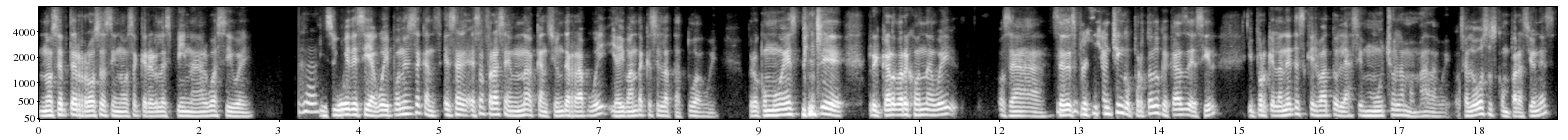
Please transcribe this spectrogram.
no aceptes rosas y no vas a querer la espina, algo así, güey. Y ese güey decía, güey, pones esa, esa, esa, frase en una canción de rap, güey, y hay banda que se la tatúa, güey. Pero como es pinche Ricardo Arjona, güey, o sea, se desprestigia un chingo por todo lo que acabas de decir y porque la neta es que el vato le hace mucho la mamada, güey. O sea, luego sus comparaciones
